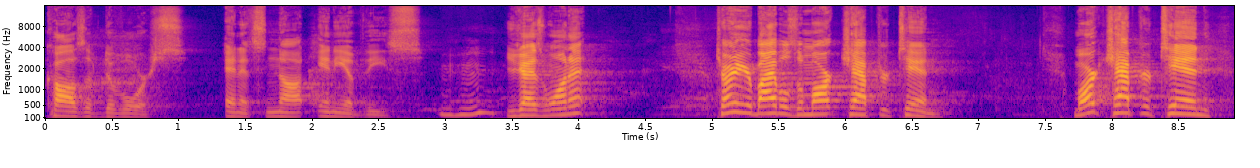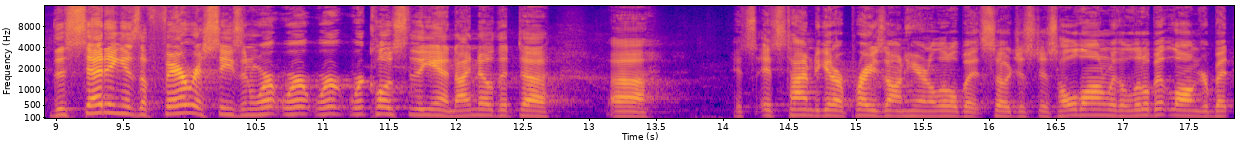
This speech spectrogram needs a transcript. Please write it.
cause of divorce, and it's not any of these. You guys want it? Turn your Bibles to Mark chapter 10. Mark chapter 10, the setting is the Pharisees, and we're, we're, we're, we're close to the end. I know that uh, uh, it's, it's time to get our praise on here in a little bit, so just, just hold on with a little bit longer. But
